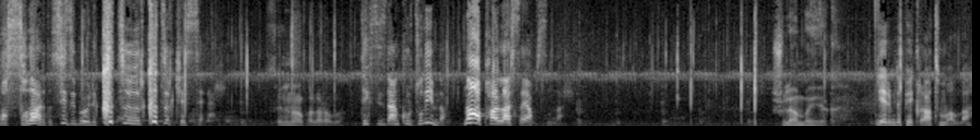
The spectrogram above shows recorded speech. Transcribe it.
Bassalardı sizi böyle kıtır kıtır kesseler. Seni ne yaparlar abla? Tek sizden kurtulayım da ne yaparlarsa yapsınlar. Şu lambayı yak. Yerimde pek rahatım valla.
